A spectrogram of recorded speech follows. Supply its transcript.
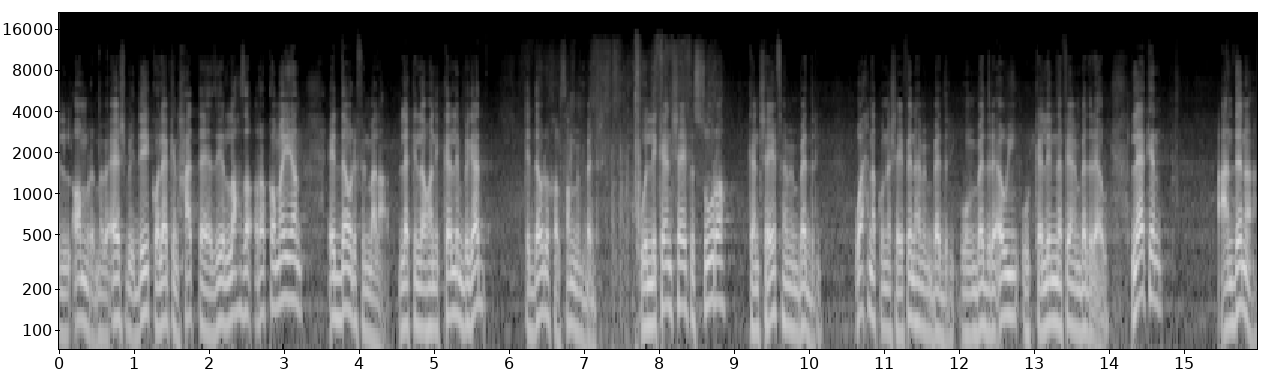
الأمر ما بقاش بإيديك ولكن حتى هذه اللحظة رقميا الدوري في الملعب. لكن لو هنتكلم بجد الدوري خلصان من بدري. واللي كان شايف الصورة كان شايفها من بدري. وإحنا كنا شايفينها من بدري ومن بدري قوي واتكلمنا فيها من بدري قوي. لكن عندنا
